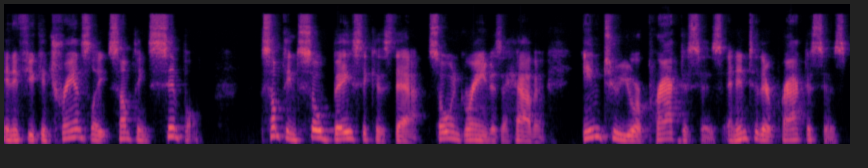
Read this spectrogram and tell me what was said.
and if you can translate something simple, something so basic as that, so ingrained as a habit, into your practices and into their practices,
